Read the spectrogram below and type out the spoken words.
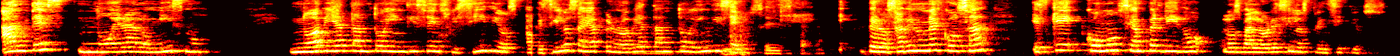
Antes no era lo mismo. No había tanto índice en suicidios, aunque sí los había, pero no había tanto índice. Pero saben una cosa, es que cómo se han perdido los valores y los principios.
